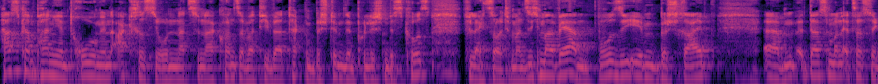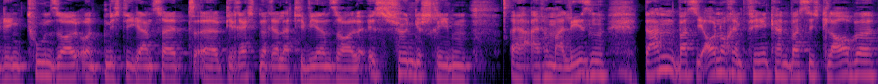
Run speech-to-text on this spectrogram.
Hasskampagnen, Drohungen, Aggressionen, national-konservative Attacken bestimmen den politischen Diskurs. Vielleicht sollte man sich mal wehren, wo sie eben beschreibt, ähm, dass man etwas dagegen tun soll und nicht die ganze Zeit äh, die Rechten relativieren soll. Ist schön geschrieben. Äh, einfach mal lesen. Dann, was ich auch noch empfehlen kann, was ich glaube,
